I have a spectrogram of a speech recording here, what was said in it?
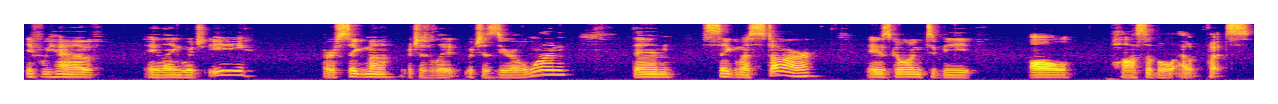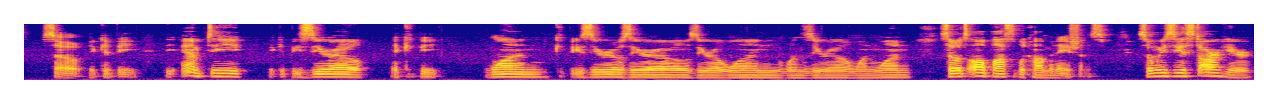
if we have a language E or sigma, which is which is 0, 1, then sigma star is going to be all possible outputs. So it could be the empty, it could be 0, it could be 1, it could be 0, 0, 0, 1, 1, 0, 1, 1. So it's all possible combinations. So when we see a star here,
